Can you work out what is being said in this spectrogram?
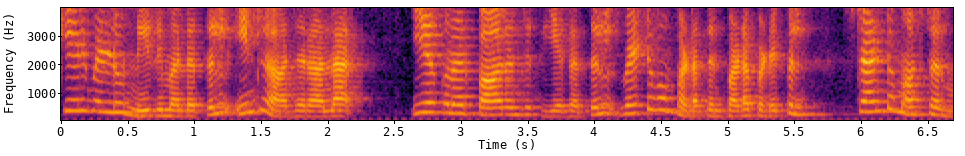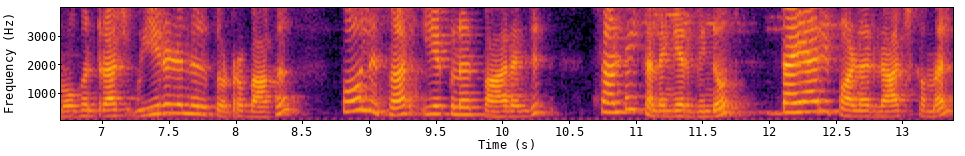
கீழ்வெள்ளூர் நீதிமன்றத்தில் இன்று ஆஜரானார். இயக்குனர் ப. ரஞ்சித் இயக்கத்தில் வெட்டுவம் படத்தின் படப்பிடிப்பில் ஸ்டண்ட் மாஸ்டர் மோகன்ராஜ் உயிரிழந்தது தொடர்பாக போலீசார் இயக்குனர் ப. ரஞ்சித் சண்டை கலைஞர் வினோத் தயாரிப்பாளர் ராஜ்கமல்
